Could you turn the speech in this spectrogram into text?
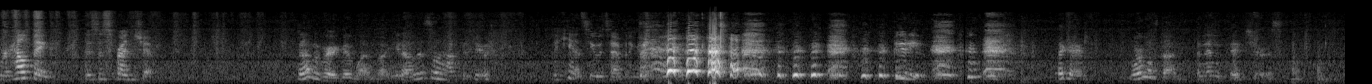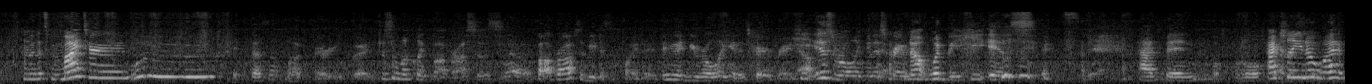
we're helping. This is friendship. We don't have a very good one, but you know this will have to do. They can't see what's happening. Beauty. Okay, we're almost done, and then it's yours. And then it's my turn. Woo! It doesn't look very good. It doesn't look like Bob Ross's. No, Bob Ross would be disappointed. He would be rolling in his grave right now. He is rolling in his grave. Not would be. He is. Has been. Actually, you know what?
